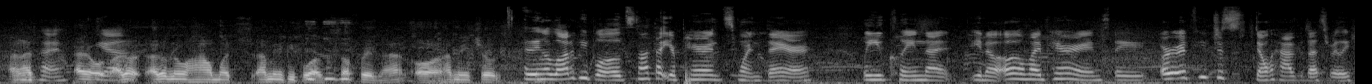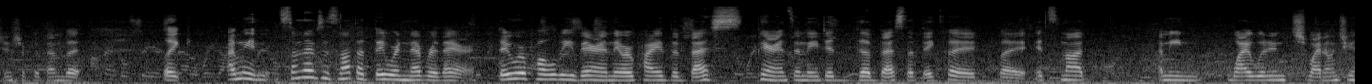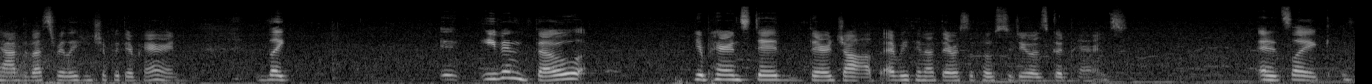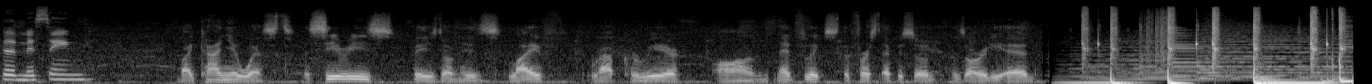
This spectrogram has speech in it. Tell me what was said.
And Okay. I, I, don't, Yeah. I don't. I don't know how much, how many people are suffering that, or how many children. I think a lot of people, it's not that your parents weren't there when you claim that, you know, oh, my parents, they, or if you just don't have the best relationship with them, but like, I mean, sometimes it's not that they were never there. They were probably there and they were probably the best parents and they did the best that they could, but it's not, I mean, why wouldn't, why don't you have the best relationship with your parent? Like, it, even though your parents did their job, everything that they were supposed to do as good parents. And it's like the missing by Kanye West, a series based on his life, rap career on Netflix. The first episode has already aired.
